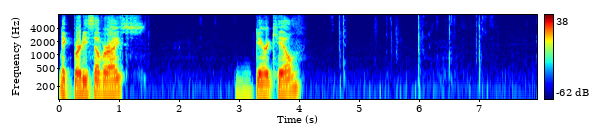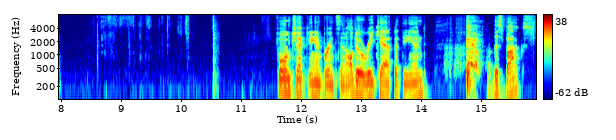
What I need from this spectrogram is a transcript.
Nick Burdi Silver Ice. Derek Hill. check and Brinson. I'll do a recap at the end of this box.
